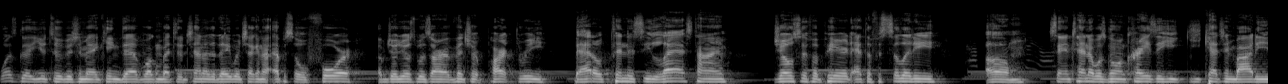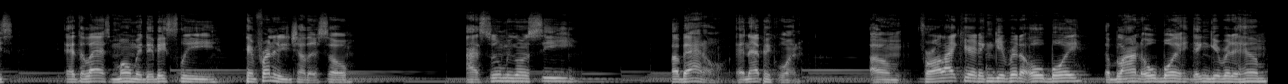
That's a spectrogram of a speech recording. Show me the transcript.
What's good, YouTube? It's your man King Dev. Welcome back to the channel. Today we're checking out episode four of JoJo's Bizarre Adventure Part Three: Battle Tendency. Last time Joseph appeared at the facility, um, Santana was going crazy. He he catching bodies. At the last moment, they basically confronted each other. So I assume we're gonna see a battle, an epic one. Um, for all I care, they can get rid of old boy, the blind old boy. They can get rid of him.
